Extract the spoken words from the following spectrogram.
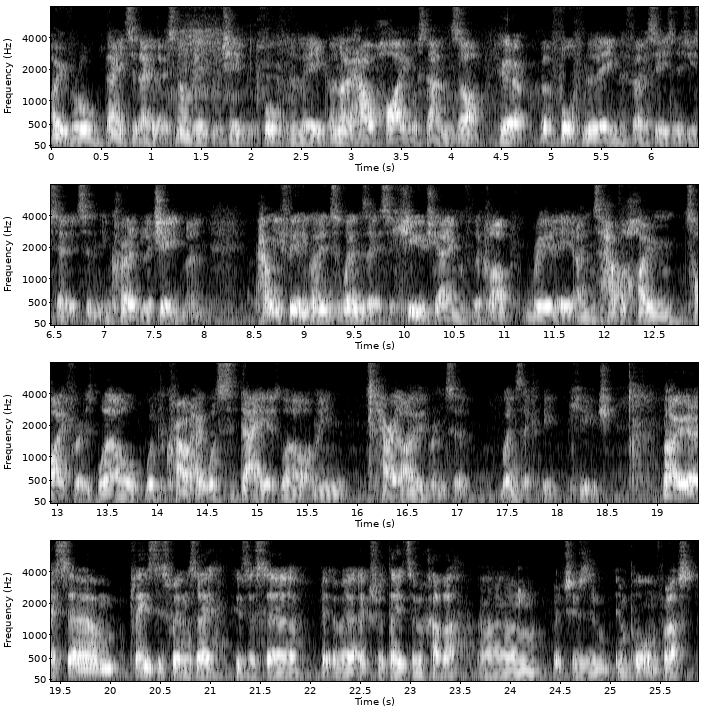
overall day today. Though it's an unbelievable achievement, fourth in the league. I know how high your standards are, yeah, but fourth in the league in the first season, as you said, it's an incredible achievement. How are you feeling going into Wednesday? It's a huge game for the club, really, and to have a home tie for it as well, with the crowd how it was today as well. I mean, to carry that over into Wednesday could be huge. No, yes, um, pleased this Wednesday gives us a bit of an extra day to recover, um, which is important for us.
